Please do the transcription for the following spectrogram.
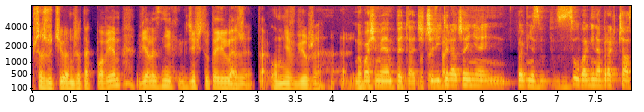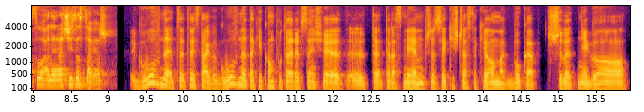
przerzuciłem, że tak powiem. Wiele z nich gdzieś tutaj leży, tak, u mnie w biurze. No właśnie miałem pytać, czyli ty tak... raczej nie, pewnie z, z, uwagi na brak czasu, ale raczej zostawiasz. Główne, to, to jest tak, główne takie komputery, w sensie e, te, teraz miałem przez jakiś czas takiego MacBooka trzyletniego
